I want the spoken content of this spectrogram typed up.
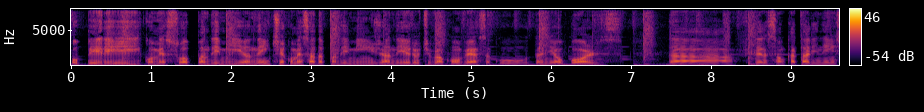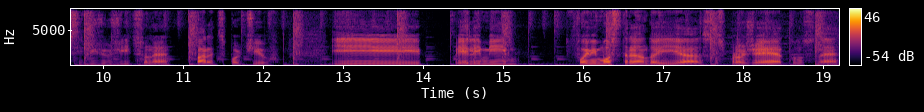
operei e começou a pandemia, eu nem tinha começado a pandemia em janeiro, eu tive uma conversa com o Daniel Borges, da Federação Catarinense de Jiu-Jitsu, né, para desportivo, e ele me foi me mostrando aí as, os projetos, né,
